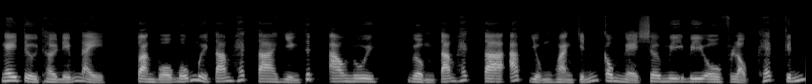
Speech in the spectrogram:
Ngay từ thời điểm này, toàn bộ 48 hecta diện tích ao nuôi, gồm 8 hecta áp dụng hoàn chỉnh công nghệ sơ mi bio lọc khép kín,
